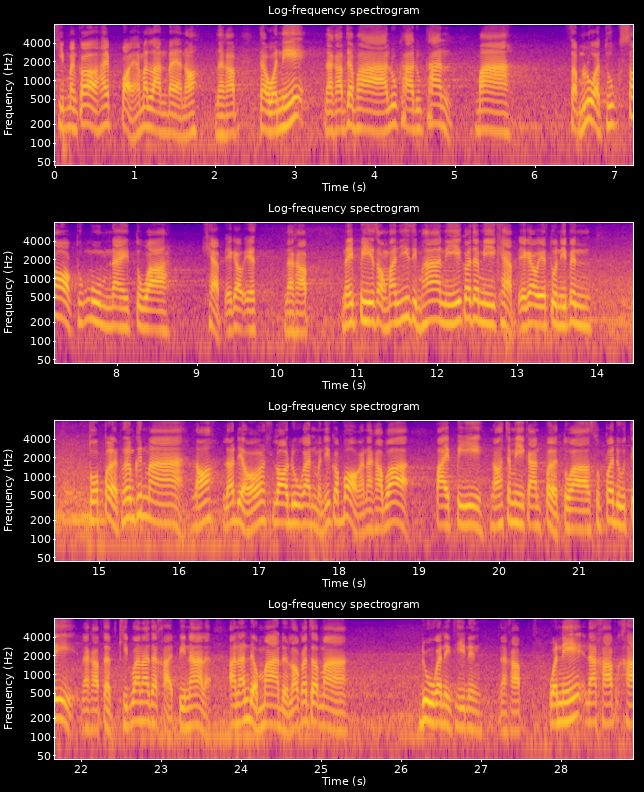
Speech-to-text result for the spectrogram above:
คลิปมันก็ให้ปล่อยให้มันรันไปอะเนาะนะครับแต่วันนี้นะครับจะพาลูกค้าทุกท่านมาสำรวจทุกซอกทุกมุมในตัว Cap XLS นะครับในปี 2025 นี้ก็จะมี Cap XLS ตัวนี้เป็นตัวเปิดเพิ่มขึ้นมาเนาะแล้วเดี๋ยวรอดูกันเหมือนที่ก็บอกนะครับว่าปลายปีเนาะจะมีการเปิดตัว Super Duty นะครับแต่คิดว่าน่าจะขายปีหน้าแหละ อันนั้นเดี๋ยวมาเดี๋ยวเราก็จะมาดูกันอีกทีหนึ่งนะครับ วันนี้นะครับใคร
